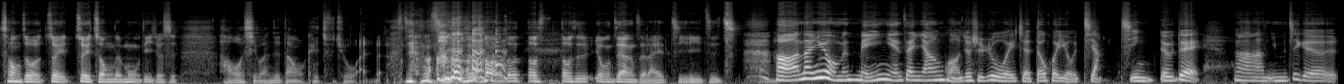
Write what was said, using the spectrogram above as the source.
创作最最终的目的就是，好，我写完这档，我可以出去玩了。这样子，都都都是用这样子来激励自己。好，那因为我们每一年在央广，就是入围者都会有奖金，对不对？那你们这个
